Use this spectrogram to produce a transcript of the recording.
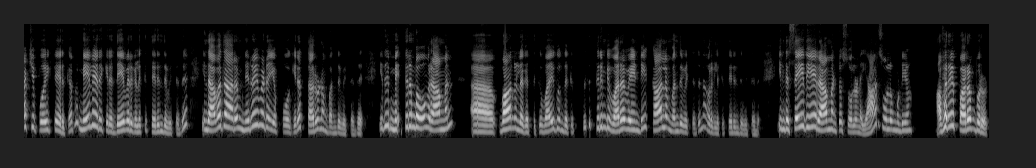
ஆட்சி போய்கிட்டே இருக்கு. அப்போ மேலே இருக்கிற தேவர்களுக்கு தெரிந்து விட்டது. இந்த அவதாரம் நிறைவடைய போகிற தருணம் வந்து விட்டது. இது திரும்பவும் ராமன் வானுலகத்துக்கு வைகுந்தகத்துக்கு திரும்பி வர வேண்டிய காலம் வந்து விட்டதுன்னு அவர்களுக்கு தெரிந்து விட்டது. இந்த செய்தியை ராமன்ட்டு சொல்லணும். யார் சொல்ல முடியும்? அவரே பரம்பொருள்.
